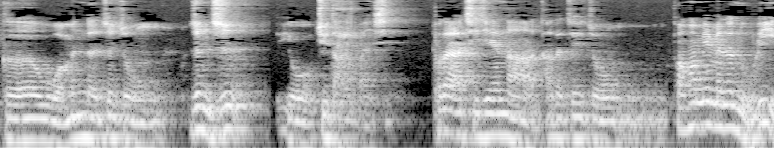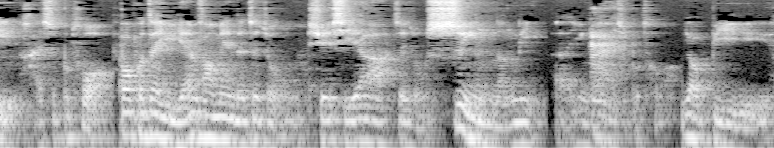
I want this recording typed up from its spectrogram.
和我们的这种认知有巨大的关系。葡萄牙期间呢，他的这种方方面面的努力还是不错，包括在语言方面的这种学习啊，这种适应能力，呃，应该还是不错，要比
